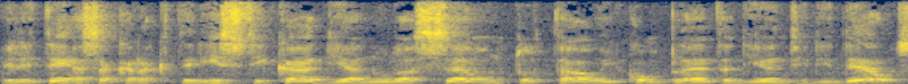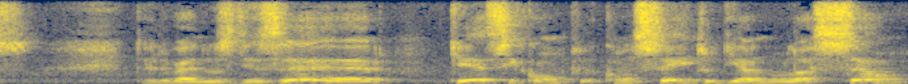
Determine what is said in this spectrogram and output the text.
ele tem essa característica de anulação total e completa diante de Deus. Então ele vai nos dizer que esse conceito de anulação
